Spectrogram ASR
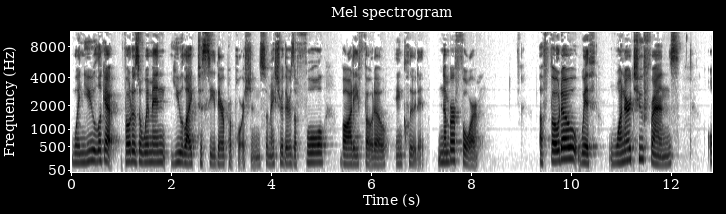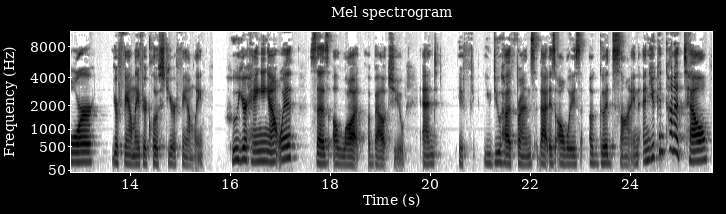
when you look at photos of women, you like to see their proportions. So make sure there's a full body photo included. Number four, a photo with one or two friends or your family if you're close to your family. Who you're hanging out with says a lot about you. And if you do have friends, that is always a good sign. And you can kind of tell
